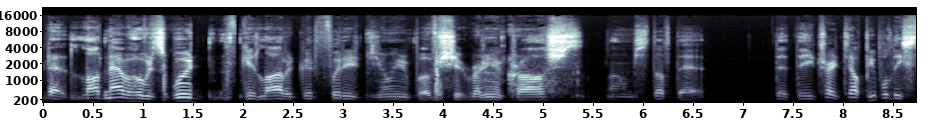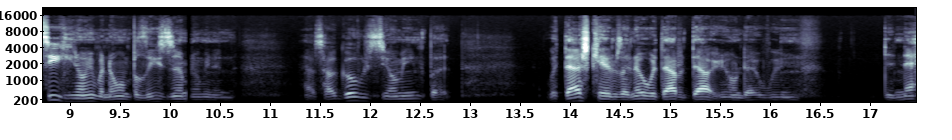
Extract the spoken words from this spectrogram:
that a lot of Navajos would get a lot of good footage, you know, of shit running across, um, stuff that that they try to tell people they see, you know, but no one believes them. You know I mean, and that's how it goes, you know what I mean. But with dash cams, I know without a doubt, you know, that we did not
